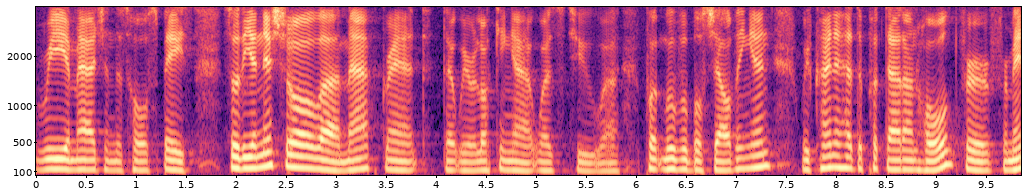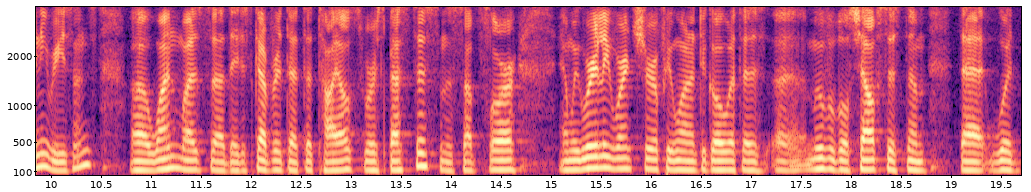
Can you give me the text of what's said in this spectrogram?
reimagine this whole space. So the initial uh, MAP grant that we were looking at was to uh, put movable shelving in. We've kind of had to put that on hold for, for many reasons. Uh, one was uh, they discovered that the tiles were asbestos in the subfloor and we really weren't sure if we wanted to go with a, a, movable shelf system that would,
